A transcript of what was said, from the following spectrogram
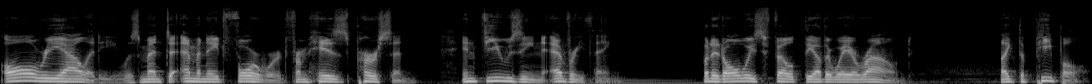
All reality was meant to emanate forward from his person, infusing everything, but it always felt the other way around like the people,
